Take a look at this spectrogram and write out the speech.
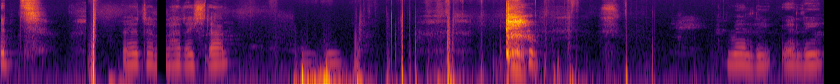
Evet. Evet arkadaşlar. Geldik, geldik.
